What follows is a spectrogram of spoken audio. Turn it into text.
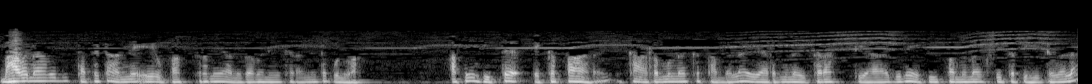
භාවනාවේදීත් අපිට අන්න ඒ උපක්‍රමය අනුගමනය කරන්නට පුළුවන්. අපේ හිත එකපාර එක අරමුණක තබලා ඒ අරමුණ විතරක් තියාගෙන එහි පමණක් සිත පිහිටවලා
